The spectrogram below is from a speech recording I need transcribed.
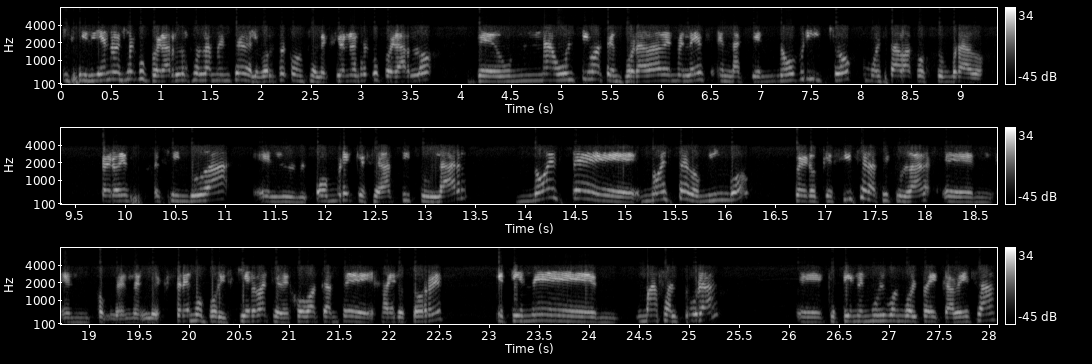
y si bien no es recuperarlo solamente del golpe con selección, es recuperarlo de una última temporada de MLS en la que no brilló como estaba acostumbrado. Pero es, sin duda el hombre que será titular, no este, no este domingo, pero que sí será titular en, en el extremo por izquierda que dejó vacante Jairo Torres, que tiene más altura, eh, que tiene muy buen golpe de cabeza,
